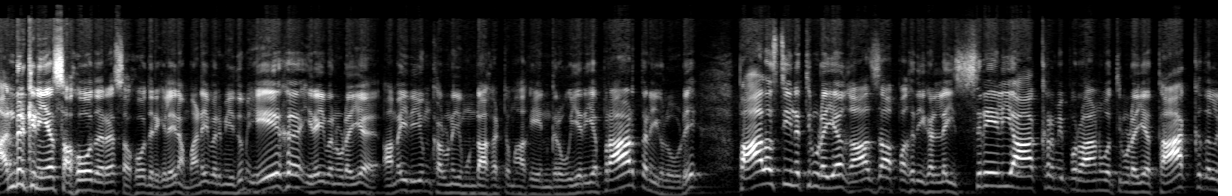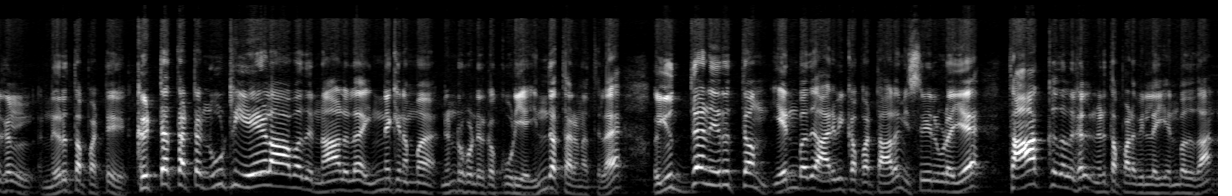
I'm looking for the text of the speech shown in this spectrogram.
அன்பிற்கினிய சகோதர சகோதரிகளே நம் அனைவர் மீதும் ஏக இறைவனுடைய அமைதியும் கருணையும் உண்டாகட்டுமாக என்கிற உயரிய பிரார்த்தனைகளோடு பாலஸ்தீனத்தினுடைய காசா பகுதிகளில் இஸ்ரேலிய ஆக்கிரமிப்பு இராணுவத்தினுடைய தாக்குதல்கள் நிறுத்தப்பட்டு கிட்டத்தட்ட நூற்றி ஏழாவது நாளில் இன்னைக்கு நம்ம நின்று கொண்டிருக்கக்கூடிய இந்த தருணத்தில் யுத்த நிறுத்தம் என்பது அறிவிக்கப்பட்டாலும் இஸ்ரேலுடைய தாக்குதல்கள் நிறுத்தப்படவில்லை என்பதுதான்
